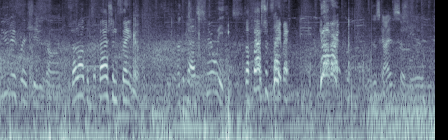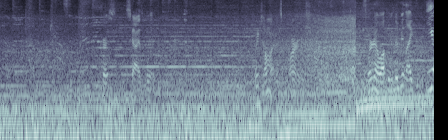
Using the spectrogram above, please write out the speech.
two different shoes on Shut up, it's a fashion statement. for the past two weeks. It's a fashion statement. Get over it! The sky is so blue. Chris, the sky is blue. What are you talking about? It's orange. We're gonna walk over there and be like, Yo,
